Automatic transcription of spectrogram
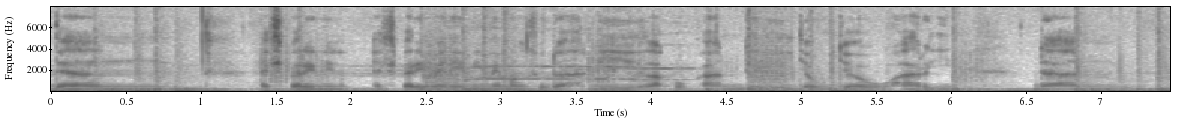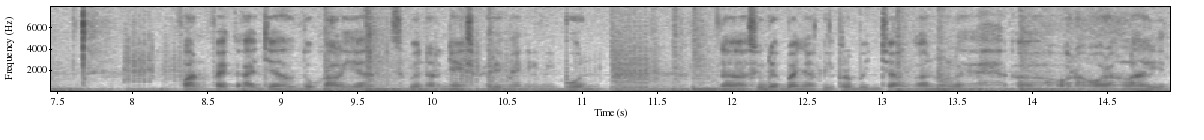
Dan eksperimen eksperimen ini memang sudah dilakukan di jauh-jauh hari dan fun fact aja untuk kalian sebenarnya eksperimen ini pun uh, sudah banyak diperbincangkan oleh uh, orang-orang lain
